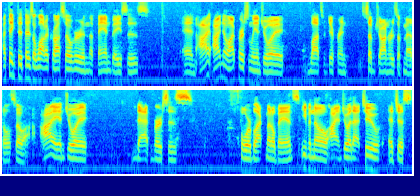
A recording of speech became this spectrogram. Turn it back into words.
I think that there's a lot of crossover in the fan bases, and I I know I personally enjoy lots of different subgenres of metal, so I enjoy that versus four black metal bands. Even though I enjoy that too, it just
